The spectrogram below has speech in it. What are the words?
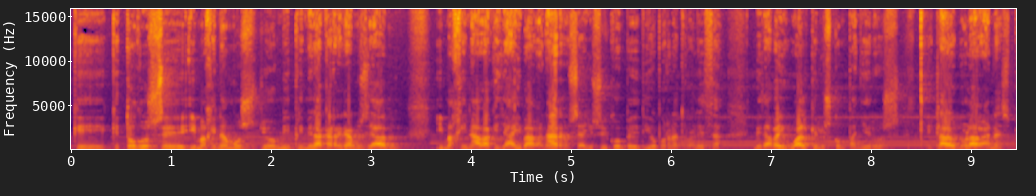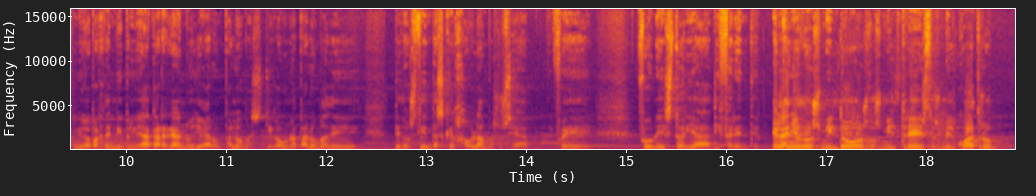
que, que todos eh, imaginamos, yo en mi primera carrera pues ya imaginaba que ya iba a ganar, o sea, yo soy competitivo por naturaleza, me daba igual que los compañeros, y claro, no la ganas, primera parte de mi primera carrera no llegaron palomas, llegó una paloma de, de 200 que enjaulamos, o sea, fue, fue una historia diferente. El año 2002, 2003, 2004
